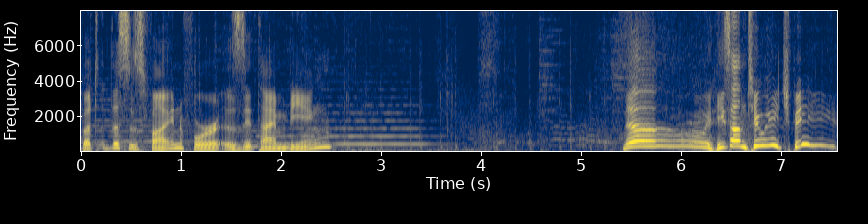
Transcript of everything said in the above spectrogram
But this is fine for the time being. No! He's on 2 HP!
